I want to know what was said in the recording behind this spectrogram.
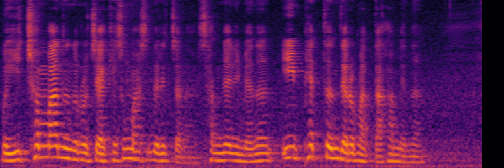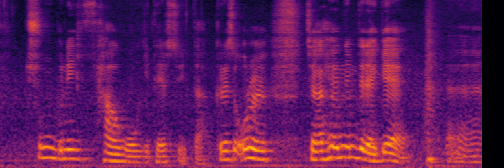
뭐 2천만 원으로 제가 계속 말씀드렸잖아요. 3년이면은 이 패턴대로만 딱 하면은 충분히 4억 5억이 될 수 있다. 그래서 오늘 제가 회원님들에게 에,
